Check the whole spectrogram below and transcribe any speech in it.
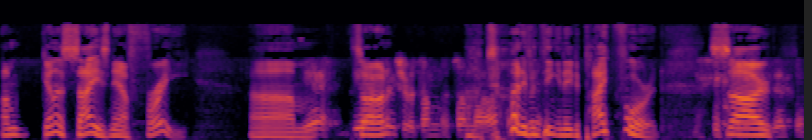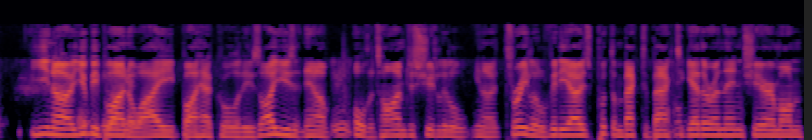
I'm going to say, is now free. Um, Yeah. Yeah, so I'm don't, pretty sure it's on, it's on my I don't even think you need to pay for it. So, Exactly. you know, you'll be blown away by how cool it is. I use it now Mm. all the time. Just shoot a little, you know, three little videos, put them back to Mm-hmm. back together, and then share them on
